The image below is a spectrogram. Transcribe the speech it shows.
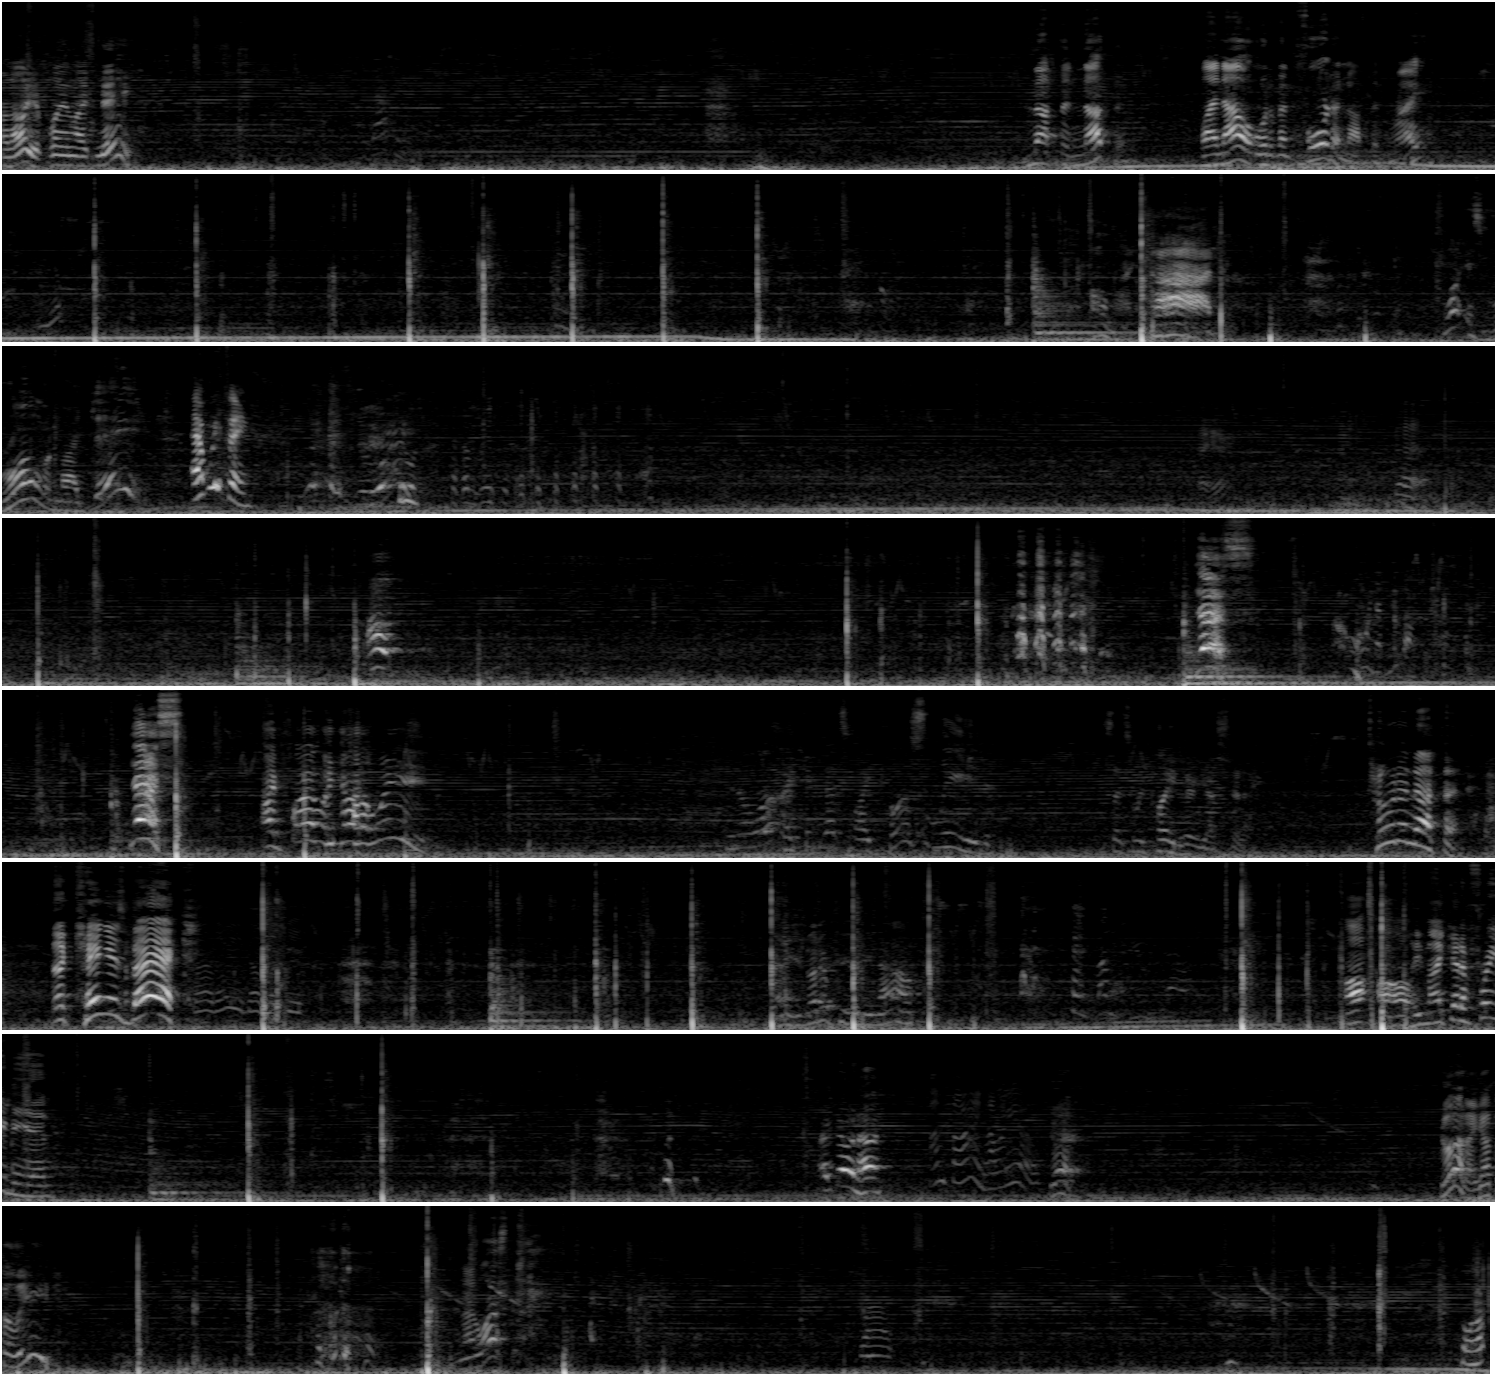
don't know, you're playing like me. Nothing, nothing. By now it would have been four to nothing, right? Oh my God. What is wrong with my game? Everything. Yes, you're right. Yes! I finally got a lead! You know what? I think that's my first lead since we played here yesterday. Two to nothing. The king is back! Uh-oh, he might get a freebie in. How you doing, hon? I'm fine. How are you? Good. Good, I got the lead. and I lost it. Pull up.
